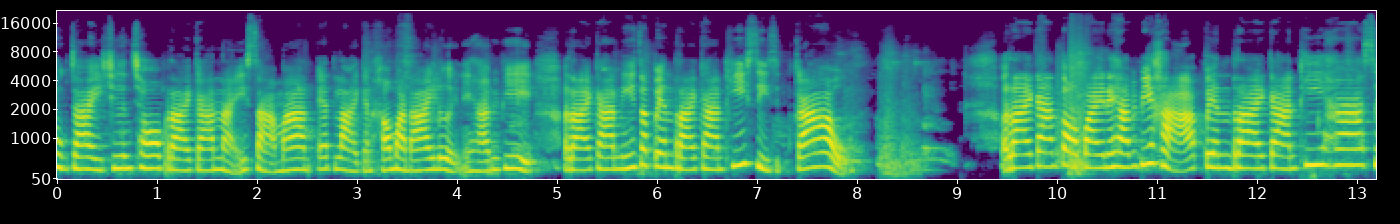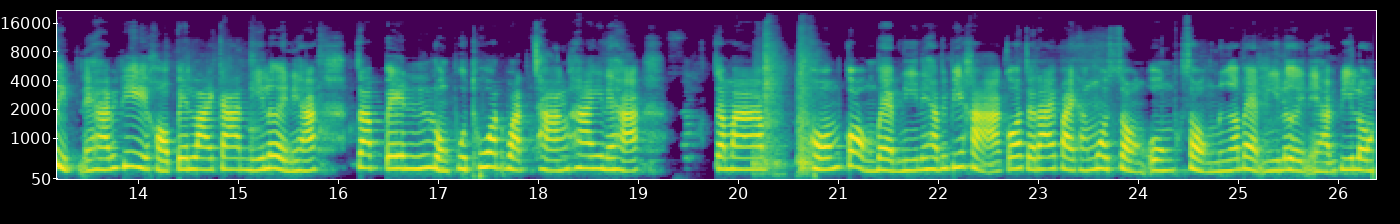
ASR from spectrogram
ถูกใจชื่นชอบรายการไหนสามารถแอดไลน์กันเข้ามาได้เลยนะคะพี่ๆรายการนี้จะเป็นรายการที่ 49รายการต่อไปนะคะพี่พี่ๆขาเป็นรายการที่ 50นะคะพี่พี่ๆขอเป็นรายการนี้เลยนะคะจะเป็นหลวงปู่ทวดวัดช้างให้นะคะ จะมาพร้อมกล่องแบบนี้นะคะพี่พี่ขาก็จะได้ไปทั้งหมด 2 องค์ 2 เนื้อแบบนี้เลยนะคะพี่พี่ลอง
